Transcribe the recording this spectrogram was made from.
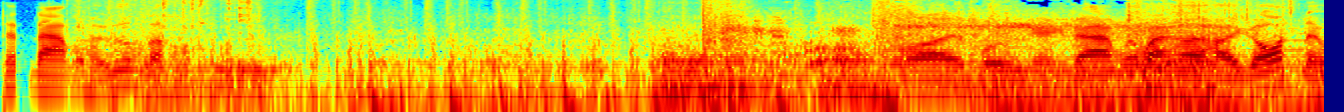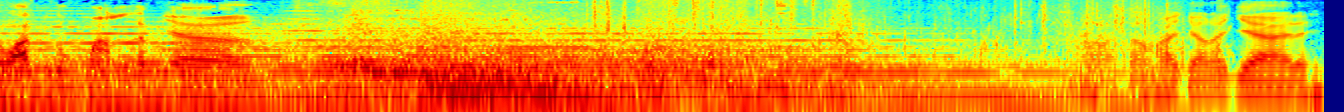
Test đam thử không ta rồi 10 ngàn đam các bạn ơi. Hồi gót này quánh cũng mạnh lắm nha. Cho nó về đi.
